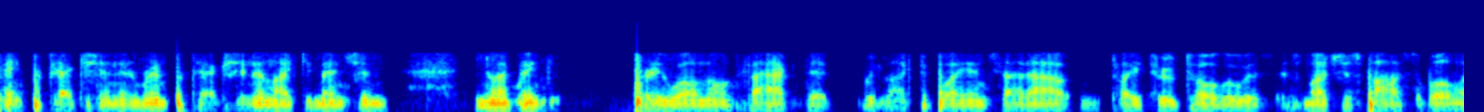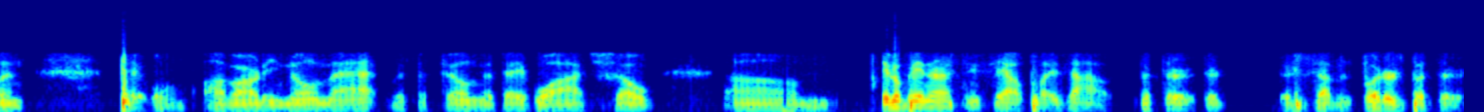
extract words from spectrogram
paint protection and rim protection. And like you mentioned, you know, I think pretty well known fact that we'd like to play inside out and play through Tolu as, as much as possible. And Pitt will have already known that with the film that they've watched. So um, it'll be interesting to see how it plays out. But they're they're they're seven footers, but they're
